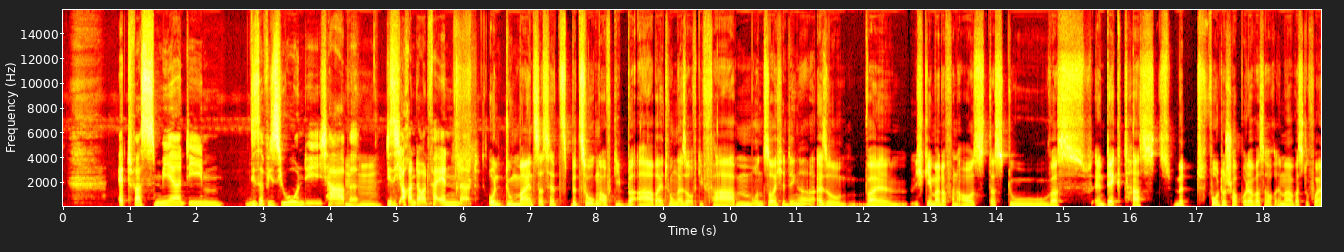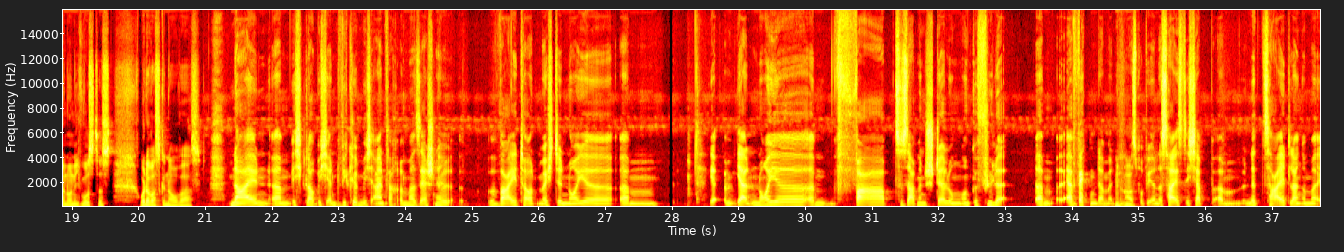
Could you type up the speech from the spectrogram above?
etwas mehr dem dieser Vision, die ich habe, mhm. die sich auch andauernd verändert. Und du meinst das jetzt bezogen auf die Bearbeitung, also auf die Farben und solche Dinge? Also, weil ich gehe mal davon aus, dass du was entdeckt hast mit Photoshop oder was auch immer, was du vorher noch nicht wusstest? Oder was genau war es? Nein, ähm, ich glaube, ich entwickle mich einfach immer sehr schnell weiter und möchte neue ähm, ja, ähm, ja, neue ähm, Farbzusammenstellungen und Gefühle ähm, erwecken damit mhm. ausprobieren. Das heißt, ich habe ähm, eine Zeit lang immer,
